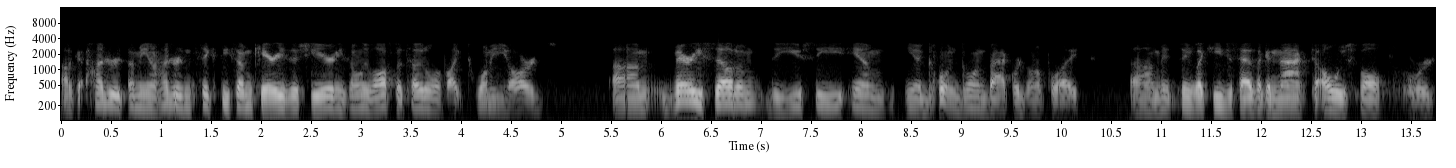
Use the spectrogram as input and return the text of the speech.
like 100, I mean 160 some carries this year, and he's only lost a total of like 20 yards. Um, very seldom do you see him, you know, going going backwards on a play. Um, it seems like he just has like a knack to always fall forward,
